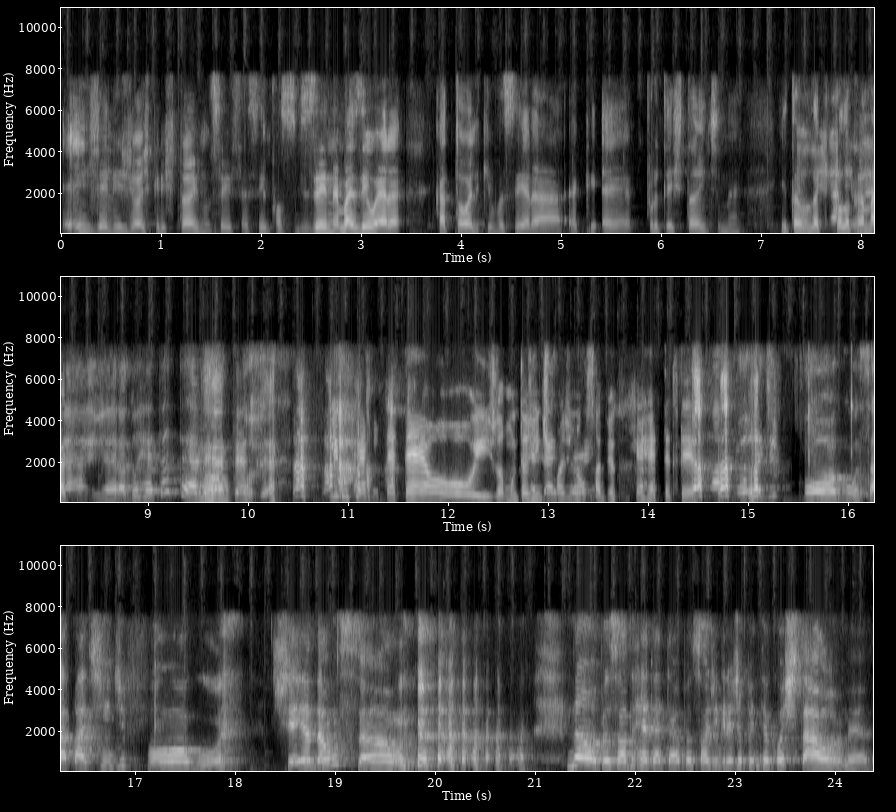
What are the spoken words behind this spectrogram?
ex-religiões cristãs, não sei se assim posso dizer, né? Mas eu era católica e você era é, é, protestante, né? Estamos aqui era, colocando eu era, eu era do reteté, meu reteté. E o que é reteté, ô Isla? Muita gente pode não saber o que é reteté. Bola de fogo, sapatinho de fogo, cheia da unção. Não, o pessoal do reteté é o pessoal de igreja pentecostal, né?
